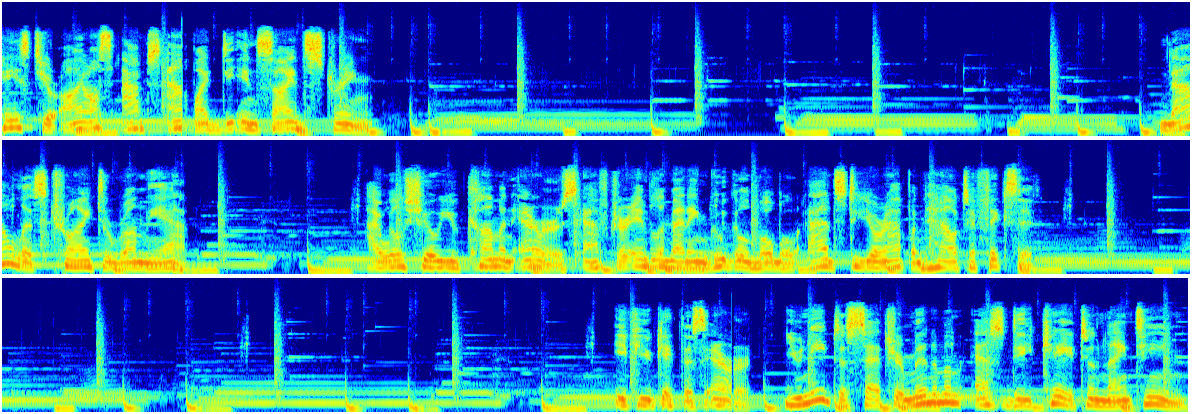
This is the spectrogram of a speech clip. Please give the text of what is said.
Paste your iOS app's app ID inside string. Now let's try to run the app. I will show you common errors after implementing Google Mobile Ads to your app and how to fix it. If you get this error, you need to set your minimum SDK to 19.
